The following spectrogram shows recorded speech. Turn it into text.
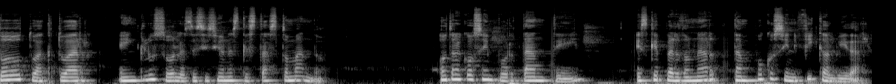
todo tu actuar e incluso las decisiones que estás tomando. Otra cosa importante es que perdonar tampoco significa olvidar,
